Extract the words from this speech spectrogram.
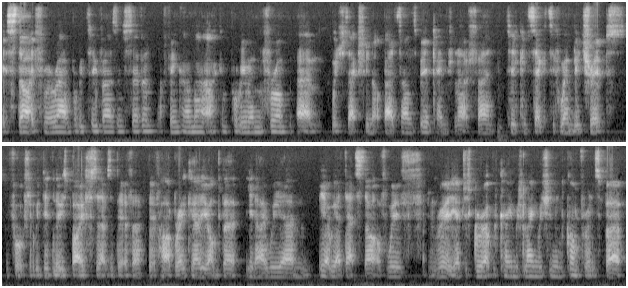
it started from around probably 2007. I think I might. I can probably remember from. Um, which is actually not a bad time to be a Cambridge United fan. Two consecutive Wembley trips. Unfortunately, we did lose both, so that was a bit of a bit of heartbreak early on. But you know, we um, yeah, we had that start off with, and really, I just grew up with Cambridge language and conference, but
